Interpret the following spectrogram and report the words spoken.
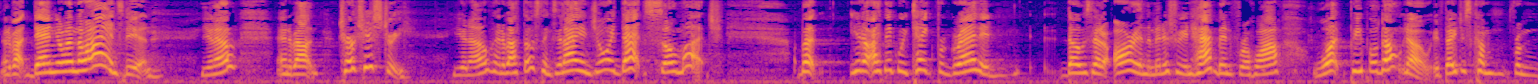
And about Daniel and the lion's den, you know, and about church history, you know, and about those things. And I enjoyed that so much. But, you know, I think we take for granted those that are in the ministry and have been for a while, what people don't know. If they just come from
